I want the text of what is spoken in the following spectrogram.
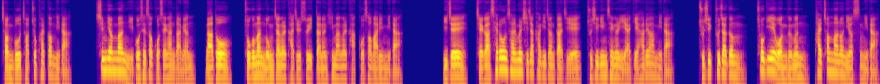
전부 저축할 겁니다. 10년만 이곳에서 고생한다면 나도 조그만 농장을 가질 수 있다는 희망을 갖고서 말입니다. 이제 제가 새로운 삶을 시작하기 전까지의 주식 인생을 이야기하려 합니다. 주식 투자금 초기의 원금은 8천만 원이었습니다.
